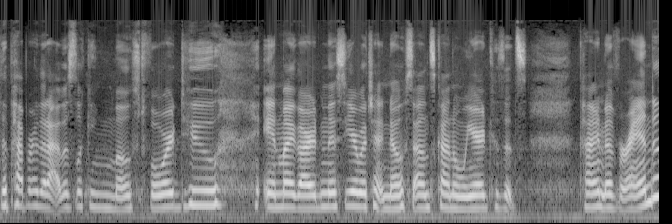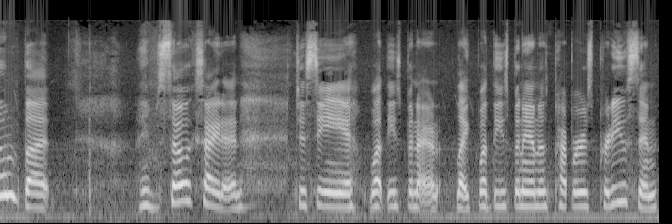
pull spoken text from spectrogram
the pepper that I was looking most forward to in my garden this year, which I know sounds kind of weird because it's kind of random, but I'm so excited to see what these banana like what these banana peppers produce and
